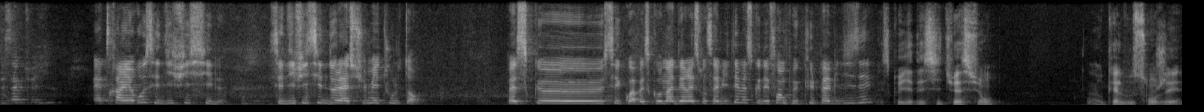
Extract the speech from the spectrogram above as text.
C'est ça que tu as dit Être un héros, c'est difficile. C'est difficile de l'assumer tout le temps. Parce que c'est quoi? Parce qu'on a des responsabilités Parce que des fois on peut culpabiliser Est-ce qu'il y a des situations auxquelles vous songez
